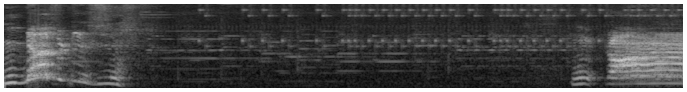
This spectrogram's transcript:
Nothing. Ah!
